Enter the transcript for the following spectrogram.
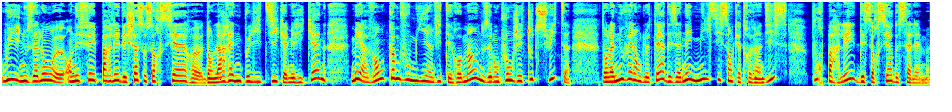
Oui, nous allons euh, en effet parler des chasses aux sorcières euh, dans l'arène politique américaine, mais avant, comme vous m'y invitez Romain, nous allons plonger tout de suite dans la Nouvelle-Angleterre des années 1690 pour parler des sorcières de Salem.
